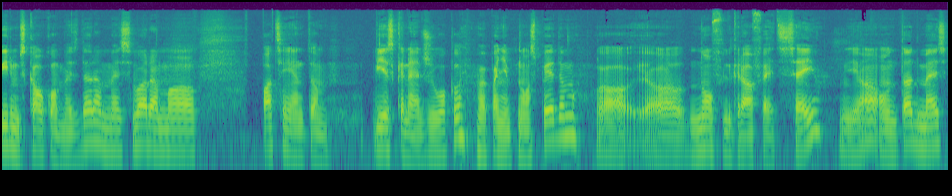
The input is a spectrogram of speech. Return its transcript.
pirms kaut ko mēs darām, mēs varam pacientam ieskanēt žokli vai paņemt nospiedumu, nofotografēt seju, ja, un tad mēs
